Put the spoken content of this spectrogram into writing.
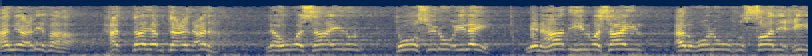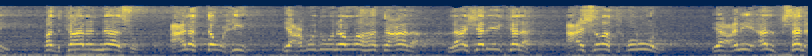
أن يعرفها حتى يبتعد عنها. له وسائل توصل إليه. من هذه الوسائل الغلو في الصالحين. قد كان الناس على التوحيد يعبدون الله تعالى لا شريك له عشرة قرون يعني ألف سنة.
